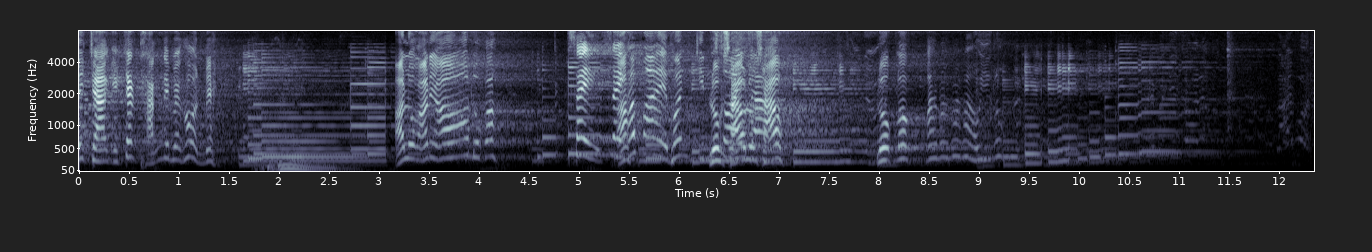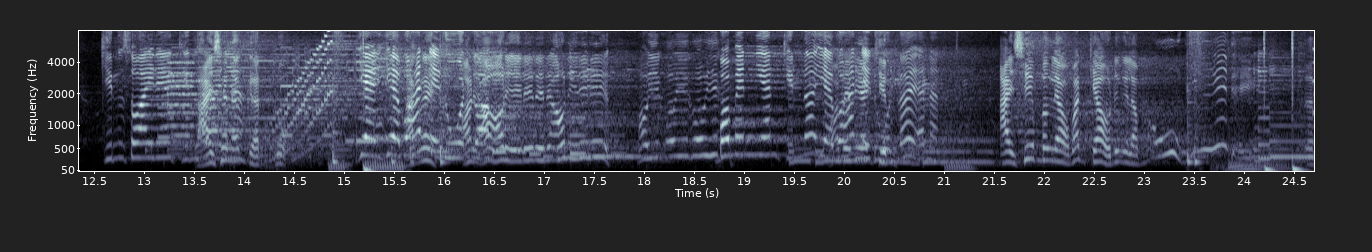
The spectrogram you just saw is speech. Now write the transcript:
ริจาคอีกแจ็คถังได้ไหมเขาเห็นไหมเอาลูกเอานี่เอาเอาลูกเอา ใส่ใส่อะเข้ามาให้เพิ่นกินลูกสาวซอยลูกสาวจ้ลูกลูกมามามามาเอาอีกลูกกินซอยเนี่ยกินซหอลายยเช่นแล้วเนี่ยเกิดลูกเย่เย่บ่ทันได้ดูดดเอาอกเอาเอานี่นี่นี่เอานี่นี่นี่เอาอีกเอาอีกเอาอีกบ่แม่นเงียนกินเด้อเย่บ่ทันได้ดูดเลยอันนั้น ไอชิมบ้างแล้วมันแก้วนึงไงล่ะโอ้ยเด็กเออ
